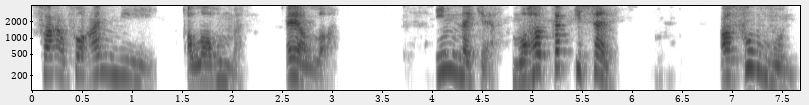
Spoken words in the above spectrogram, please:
fa'fu anni. Allahümme. Ey Allah. İnneke muhakkak ki sen afuvun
